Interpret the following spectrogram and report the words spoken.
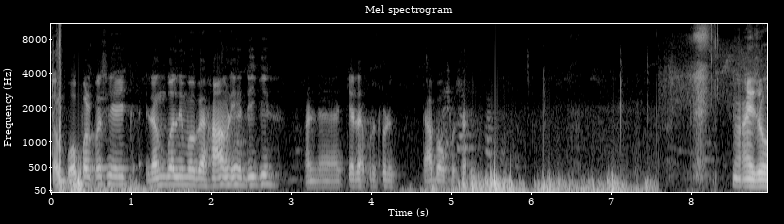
તો બપોર પછી એક રંગોલીમાં ભાઈ હાવણી અડી ગઈ અને અત્યારે આપણે થોડીક ધાબા ઉપર ચડી. અહીં જો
